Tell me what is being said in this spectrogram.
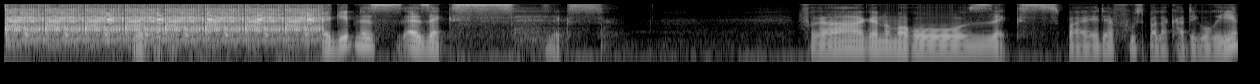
Gott, Gott. Ergebnis äh, 6. Sechs. Frage Nummer 6 bei der Fußballerkategorie.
